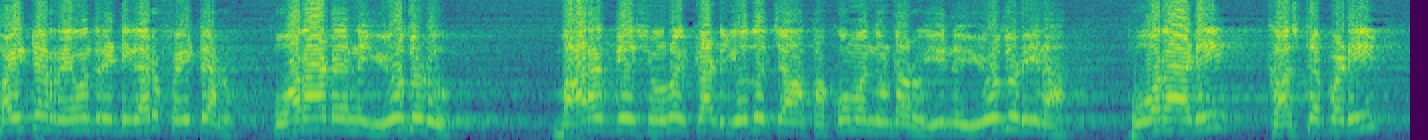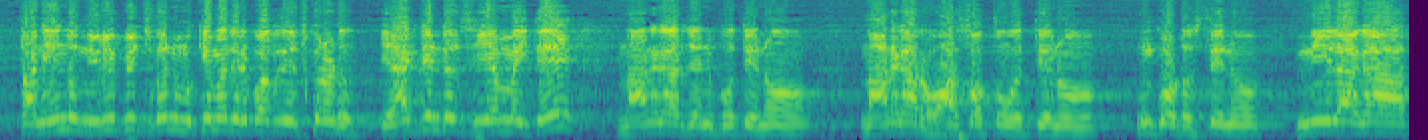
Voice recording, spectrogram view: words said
ఫైటర్ రేవంత్ రెడ్డి గారు ఫైటర్. పోరాడిన యోధుడు. భారతదేశంలో ఇట్లాంటి యోధులు చాలా తక్కువ మంది ఉంటారు. ఈయన యోధుడు ఈయన. పోరాడి కష్టపడి తనేందో నిరూపించుకొని ముఖ్యమంత్రి పదవి తెచ్చుకున్నాడు. యాక్సిడెంటల్ సీఎం అయితే నాన్నగారు చనిపోతేనో నాన్నగారు వారసత్వం వస్తేనో ఇంకోటి వస్తేనో నీలాగా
